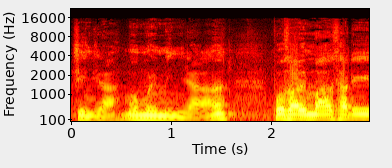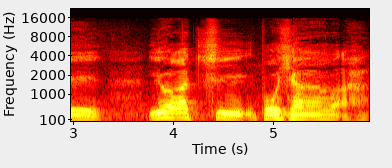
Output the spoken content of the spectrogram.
지니라 머물미니라. 보살마살이 이와 같이 보시하,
